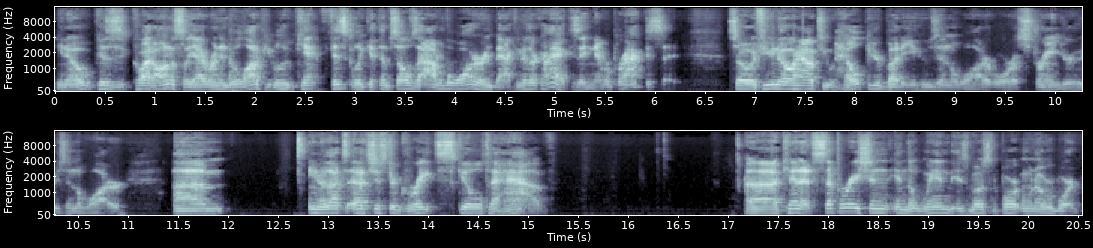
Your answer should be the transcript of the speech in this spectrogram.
You know, because quite honestly, I run into a lot of people who can't physically get themselves out of the water and back into their kayak because they never practice it. So if you know how to help your buddy who's in the water or a stranger who's in the water, um, you know that's that's just a great skill to have. Uh, Kenneth, separation in the wind is most important when overboard.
